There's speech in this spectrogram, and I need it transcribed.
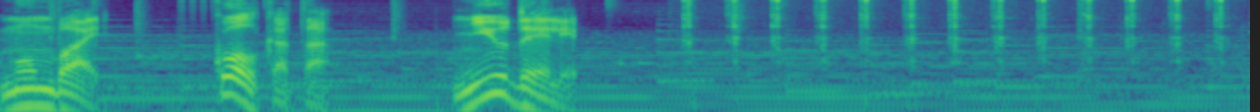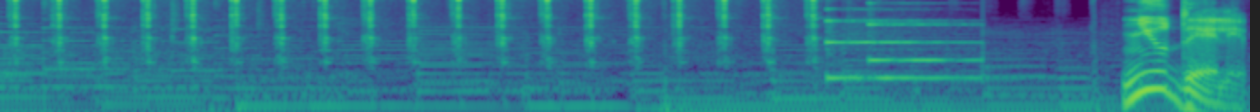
Мумбай, Колката, Нью-Делі. Нью-Делі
